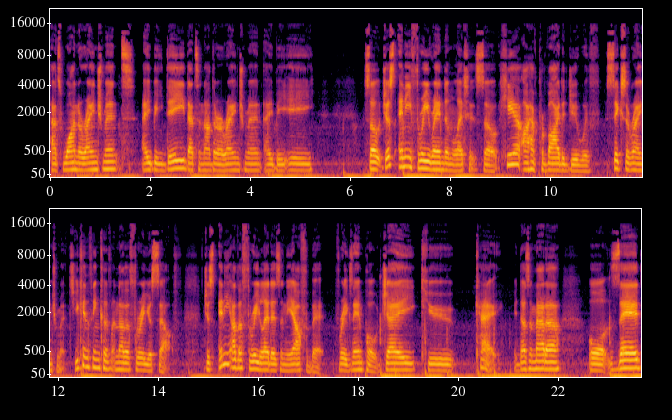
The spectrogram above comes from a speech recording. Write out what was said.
That's one arrangement. A, B, D. That's another arrangement. A, B, E. So just any three random letters. So here I have provided you with six arrangements. You can think of another three yourself just any other three letters in the alphabet. For example, J, Q, K. It doesn't matter. Or Z,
